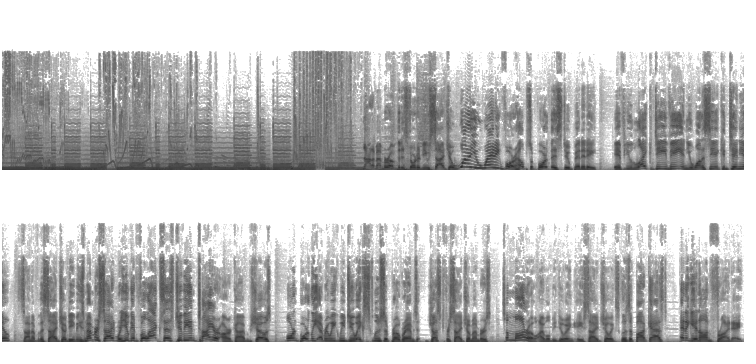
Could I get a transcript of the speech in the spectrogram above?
Not a member of the Distorted View Sideshow. What are you waiting for? Help support this stupidity. If you like DV and you want to see it continue, sign up for the Sideshow DV's member site where you get full access to the entire archive of shows. More importantly, every week we do exclusive programs just for Sideshow members. Tomorrow I will be doing a Sideshow exclusive podcast, and again on Friday.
